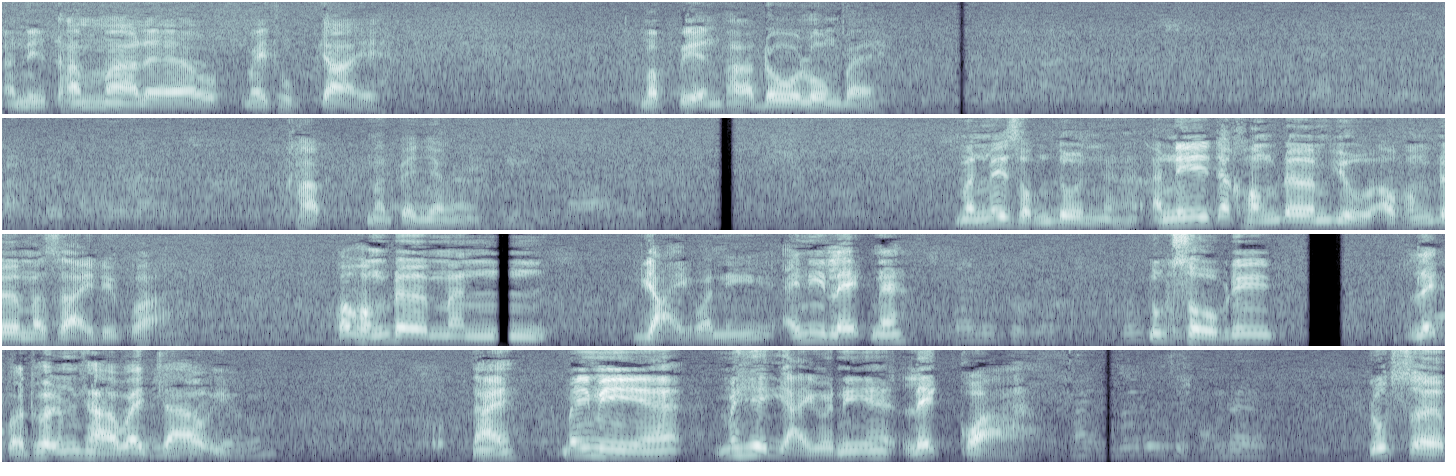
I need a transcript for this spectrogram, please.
อันนี้ทำมาแล้วไม่ถูกใจ มาเปลี่ยนพาโดลงไป ครับ มันเป็นยังไง มันไม่สมดุลนะฮะอันนี้ถ้าของเดิมอยู่เอาของเดิมมาใส่ดีกว่า เพราะของเดิมมันใหญ่กว่านี้ ไอ้นี่เล็กนะได้รู้สึกเลยลูกสูบนี่เล็กกว่าถ้วยน้ำชาไหว้เจ้าอีก ไหน ไม่มีฮะไม่ใช่ใหญ่กว่านี้ฮะเล็กกว่าไม่ไม่รู้สึกของเดิมลูกเสิร์ฟ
